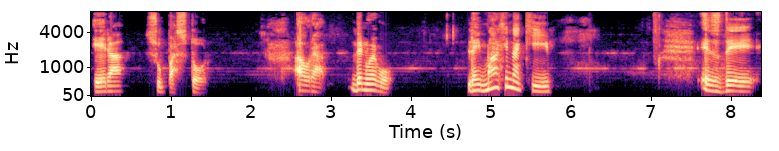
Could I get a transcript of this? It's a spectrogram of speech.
era su pastor. Ahora, de nuevo, la imagen aquí es de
